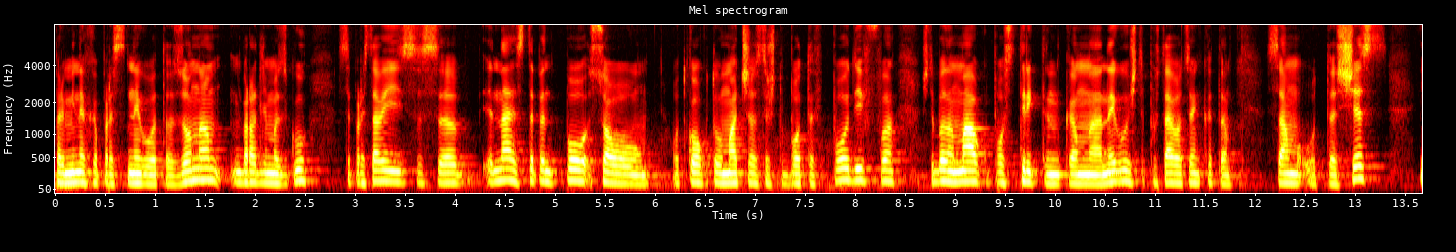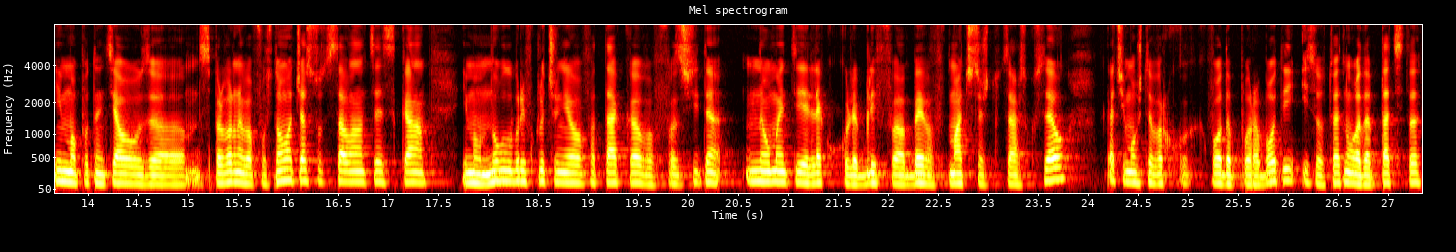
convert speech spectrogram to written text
преминаха през неговата зона. Брадли Мазико се представи с една степен по-соло, отколкото матча срещу Ботев Подив. Ще бъда малко по-стриктен към него и ще поставя оценката само от 6. Има потенциал за да се превърне в основна част от състава на ЦСКА. Има много добри включвания в атака, в защита. На моменти е леко колеблив бе в матч срещу Царско село, така че можете върху какво да поработи и съответно адаптацията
